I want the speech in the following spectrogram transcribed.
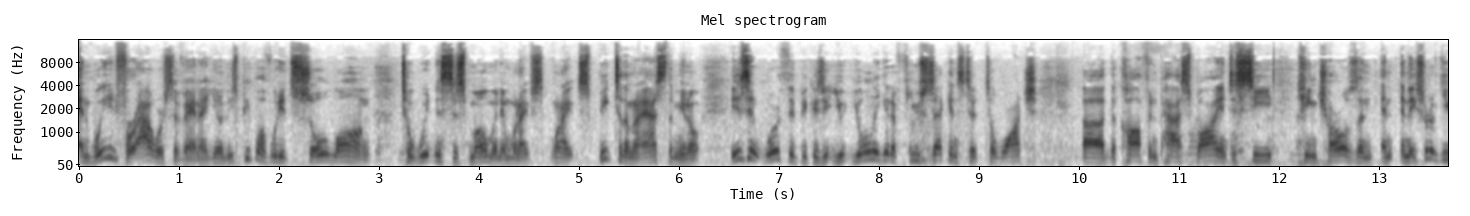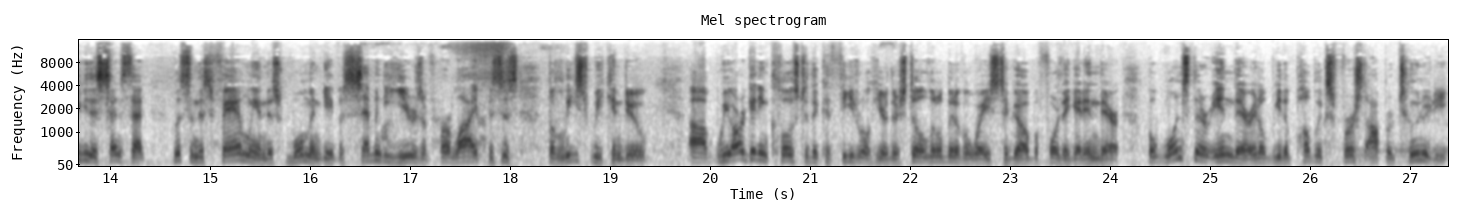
and waited for hours, Savannah. You know, these people have waited so long to witness this moment. And when I when I speak to them and I ask them, you know, is it worth it? Because you, you only get a few seconds to, to watch uh, the coffin pass by and to see King Charles, and, and, and they sort of give you the sense that, listen, this family and this woman gave us 70 years of her life. This is the least we can do. Uh, we are getting close to the cathedral here. There's still a little bit of a ways to go before they get in there. But once they're in there, it'll be the public's first opportunity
